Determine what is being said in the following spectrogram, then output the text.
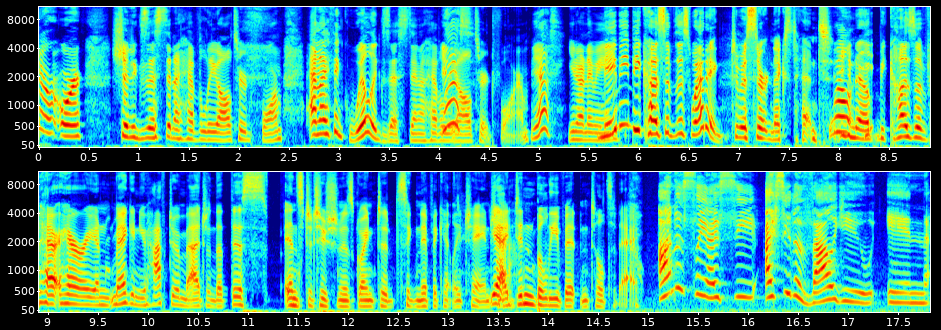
or, or, should exist in a heavily altered form, and I think will exist in a heavily yes. altered form. Yes, you know what I mean. Maybe because of this wedding, to a certain extent. Well, you know, y- because of Harry and Meghan, you have to imagine that this institution is going to significantly change. Yeah. I didn't believe it until today. Honestly, I see I see the value in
